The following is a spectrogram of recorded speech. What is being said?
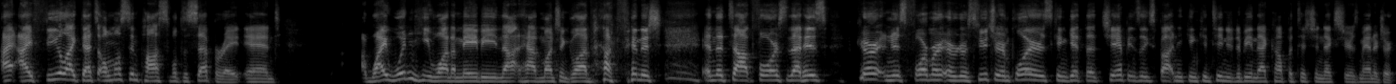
I, I feel like that's almost impossible to separate. And why wouldn't he want to maybe not have Mönchengladbach finish in the top four so that his current and his former or his future employers can get the Champions League spot and he can continue to be in that competition next year as manager.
